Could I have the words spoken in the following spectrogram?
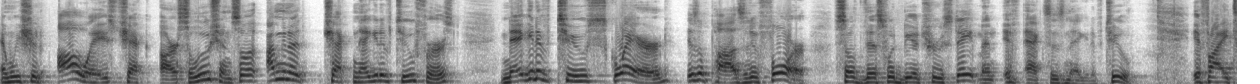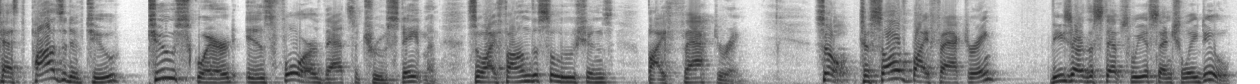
And we should always check our solution. So I'm going to check negative 2 first. Negative 2 squared is a positive 4. So this would be a true statement if x is negative 2. If I test positive 2, 2 squared is 4. That's a true statement. So I found the solutions by factoring. So to solve by factoring, these are the steps we essentially do.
